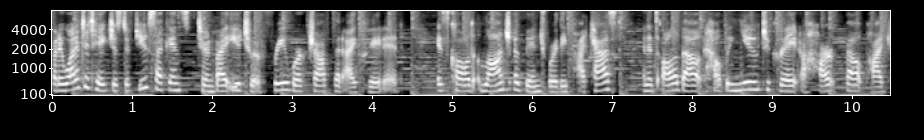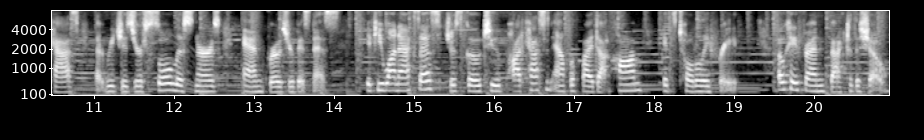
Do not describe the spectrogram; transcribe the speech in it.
but I wanted to take just a few seconds to invite you to a free workshop that I created. It's called Launch a Binge Worthy Podcast, and it's all about helping you to create a heartfelt podcast that reaches your soul listeners and grows your business. If you want access, just go to podcastandamplify.com. It's totally free. Okay, friend, back to the show.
